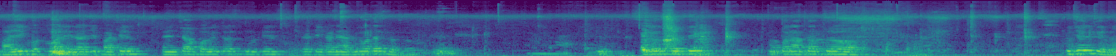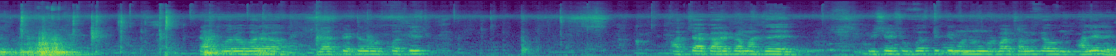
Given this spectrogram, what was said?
भाई कोतवाल हिराजी पाटील यांच्या पवित्र स्मृतीस या ठिकाणी अभिवादन करतो. सरस्वती आपण आताच पूजन केलं. त्याचबरोबर व्यासपीठावर उपस्थित आजच्या कार्यक्रमाचे विशेष उपस्थिती म्हणून मुरबाड तालुक्यावरून आलेले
